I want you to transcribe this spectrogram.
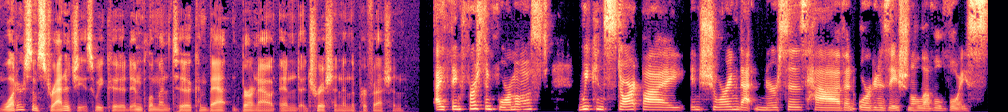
What are some strategies we could implement to combat burnout and attrition in the profession? I think first and foremost, we can start by ensuring that nurses have an organizational level voice.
